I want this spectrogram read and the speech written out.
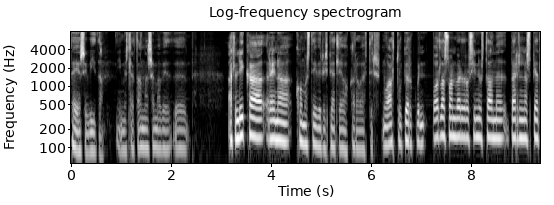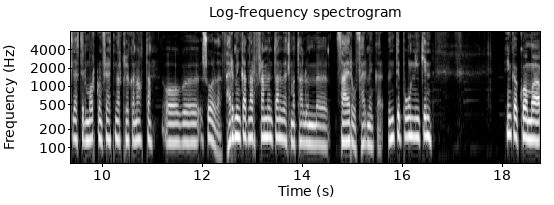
tegja sig víða. Ímislegt annað sem við ætlum líka reyna að komast yfir í spjalli okkar á eftir. Nú Artúr Björgvin Bodlason verður á sínum stað með Berlina spjalli eftir morgunfréttinar klukkan 8 og uh, svo er það fermingarnar framundan. Við ætlum að tala um uh, þær og fermingar undibúningin. Hinga koma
